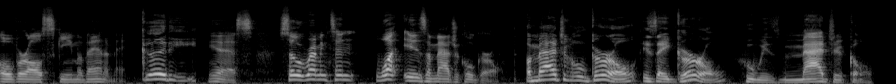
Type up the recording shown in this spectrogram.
overall scheme of anime. Goody. Yes. So, Remington, what is a magical girl? A magical girl is a girl who is magical.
